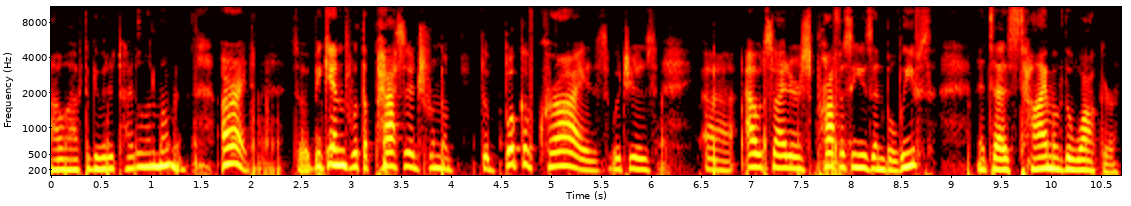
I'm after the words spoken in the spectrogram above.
I'll have to give it a title in a moment. All right. So it begins with a passage from the, the Book of Cries, which is uh, Outsiders' Prophecies and Beliefs. And it says, Time of the Walker.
